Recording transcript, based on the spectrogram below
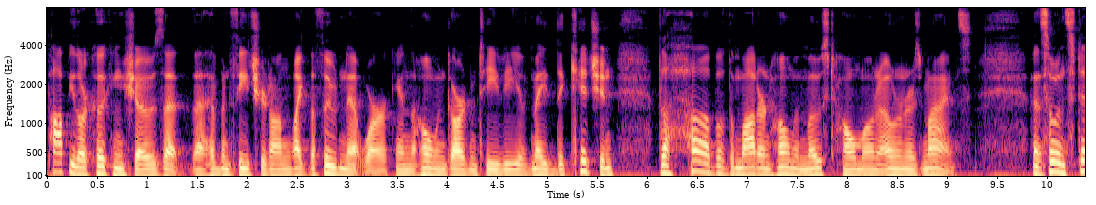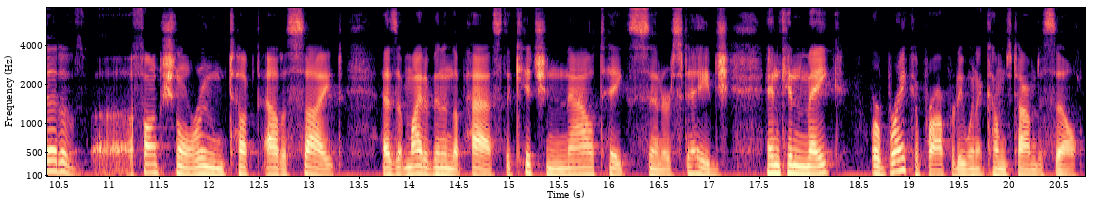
popular cooking shows that, that have been featured on like the Food Network and the Home and Garden TV have made the kitchen the hub of the modern home in most homeowner owners' minds. And so instead of a functional room tucked out of sight, as it might have been in the past, the kitchen now takes center stage and can make or break a property when it comes time to sell.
